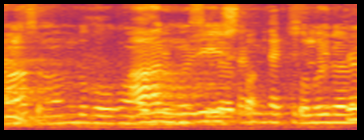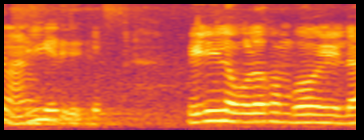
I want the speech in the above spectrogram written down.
மனசு நொந்து போகும் ஆறு அப்படின்னு மொழி சில சண்டை ப- கட்டி சொல்லுறது கொடுத்த நான். கேட்டிருக்கேன். வெளியில் உலகம் போகையில்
